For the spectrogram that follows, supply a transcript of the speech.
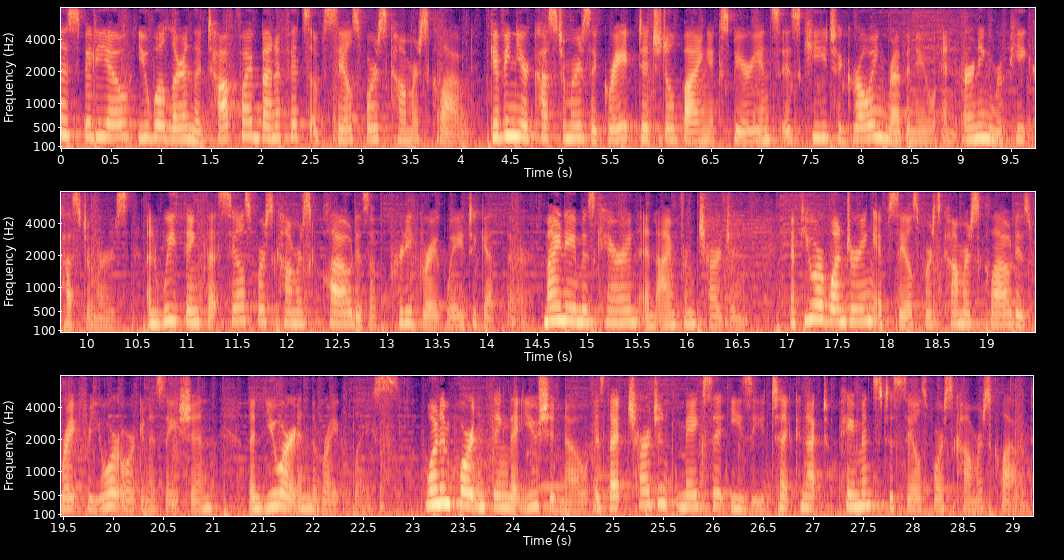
this video, you will learn the top 5 benefits of Salesforce Commerce Cloud. Giving your customers a great digital buying experience is key to growing revenue and earning repeat customers, and we think that Salesforce Commerce Cloud is a pretty great way to get there. My name is Karen and I'm from Chargent. If you are wondering if Salesforce Commerce Cloud is right for your organization, then you are in the right place. One important thing that you should know is that Chargent makes it easy to connect payments to Salesforce Commerce Cloud.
